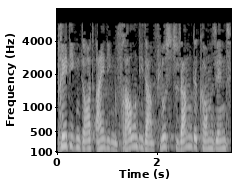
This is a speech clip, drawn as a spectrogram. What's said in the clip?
predigen dort einigen Frauen, die da am Fluss zusammengekommen sind,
